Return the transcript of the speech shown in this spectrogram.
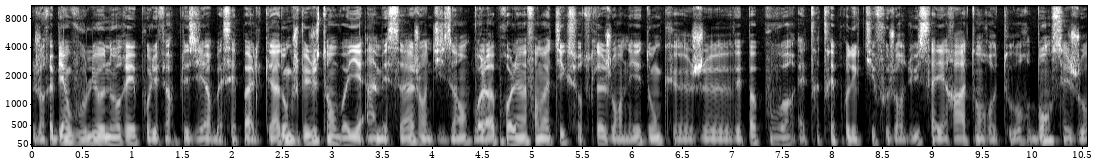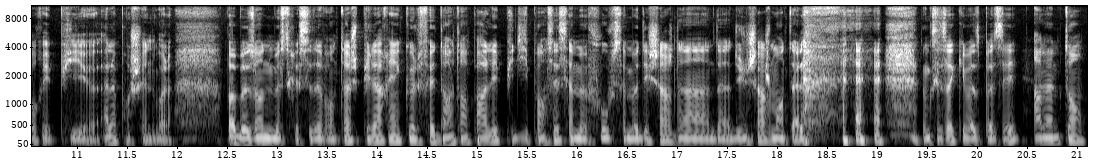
J'aurais bien voulu honorer pour lui faire plaisir, bah, c'est pas le cas. Donc je vais juste envoyer un message en disant voilà, problème informatique sur toute la journée, donc euh, je vais pas pouvoir être très productif aujourd'hui, ça ira à ton retour, bon séjour et puis euh, à la prochaine. Voilà. Pas besoin de me stresser davantage. Puis là, rien que le fait d'entendre parler puis d'y penser, ça me fout, ça me décharge d'une charge mentale. donc c'est ça qui va se passer. En même temps,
